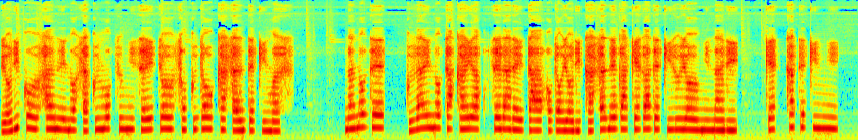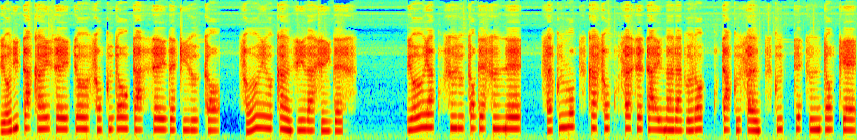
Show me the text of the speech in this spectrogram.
より広範囲の作物に成長速度を加算できます。なので、位の高いアクセラレーターほどより重ね掛けができるようになり、結果的に、より高い成長速度を達成できると、そういう感じらしいです。要約するとですね、作物加速させたいならブロックたくさん作って積んどけ、っ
